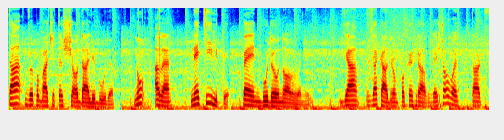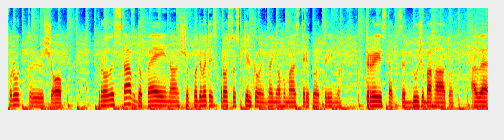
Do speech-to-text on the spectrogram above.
та ви побачите, що далі буде. Ну, але не тільки Пейн буде оновлений. Я за кадром поки грав, зайшов ось так фрут шоп, пролистав до Пейна, щоб подивитись просто скільки на нього мастерів потрібно. 300, це дуже багато. Але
